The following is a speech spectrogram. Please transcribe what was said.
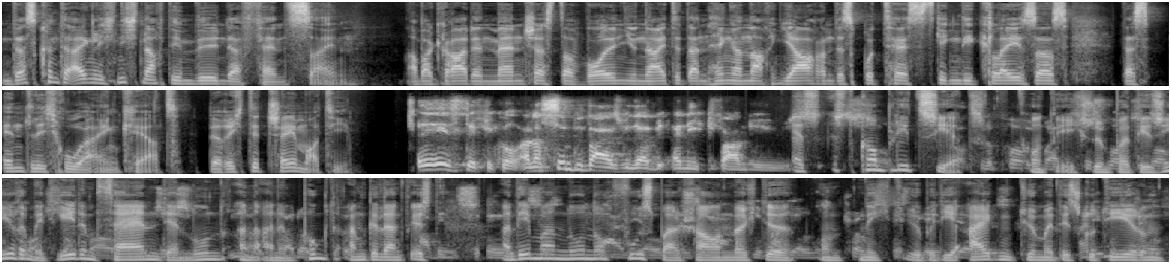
Das könnte eigentlich nicht nach dem Willen der Fans sein. Aber gerade in Manchester wollen United-Anhänger nach Jahren des Protests gegen die Glazers, dass endlich Ruhe einkehrt, berichtet Jay Motti. Es ist kompliziert und ich sympathisiere mit jedem Fan, der nun an einem Punkt angelangt ist, an dem man nur noch Fußball schauen möchte und nicht über die Eigentümer diskutieren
